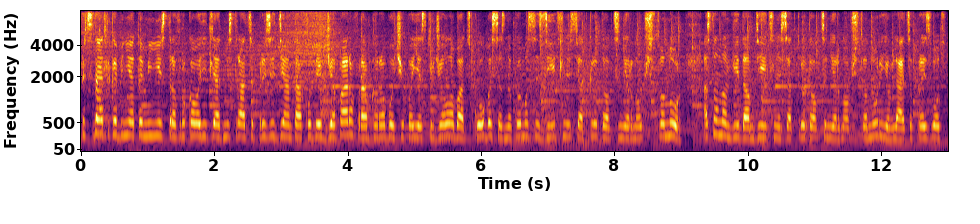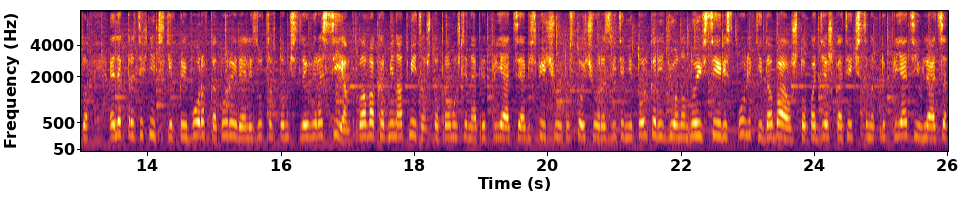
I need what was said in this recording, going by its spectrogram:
Председатель Кабинета министров, руководитель администрации президента Акубек Джапаров в рамках рабочей поездки в Джалабадскую область ознакомился с деятельностью открытого акционерного общества «НУР». Основным видом деятельности открытого акционерного общества «НУР» является производство электротехнических приборов, которые реализуются в том числе и в России. Глава Кабмина отметил, что промышленные предприятия обеспечивают устойчивое развитие не только региона, но и всей республики и добавил, что поддержка отечественных предприятий является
